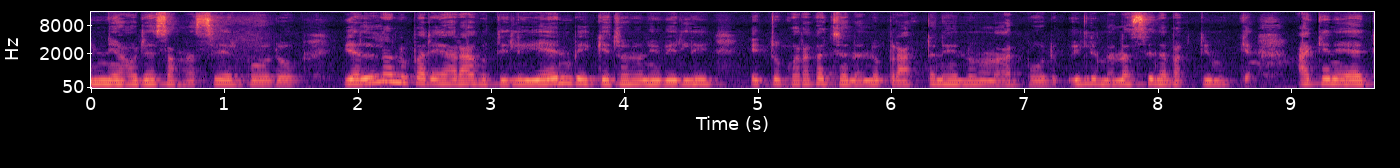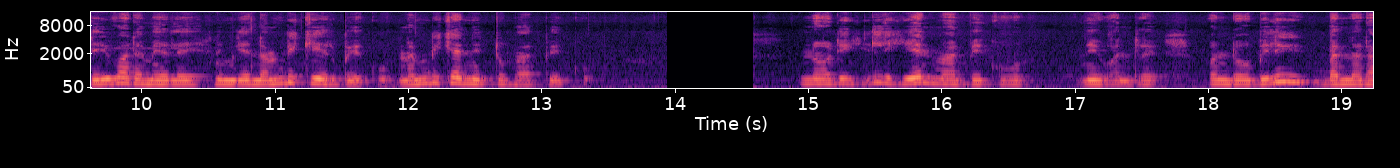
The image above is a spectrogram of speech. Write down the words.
ಇನ್ಯಾವುದೇ ಸಮಸ್ಯೆ ಇರ್ಬೋದು, ಎಲ್ಲನೂ ಪರಿಹಾರ ಆಗುತ್ತೆ. ಇಲ್ಲಿ ಏನು ಬೇಕಿದ್ರೂ ನೀವು ಇಲ್ಲಿ ಇಟ್ಟು ಕೊರಗಜ್ಜನನ್ನು ಪ್ರಾರ್ಥನೆಯನ್ನು ಮಾಡ್ಬೋದು. ಇಲ್ಲಿ ಮನಸ್ಸಿನ ಭಕ್ತಿ ಮುಖ್ಯ. ಹಾಗೆಯೇ ದೈವದ ಮೇಲೆ ನಿಮಗೆ ನಂಬಿಕೆ ಇರಬೇಕು. ನಂಬಿಕೆಯನ್ನಿಟ್ಟು ಮಾಡಬೇಕು. ನೋಡಿ, ಇಲ್ಲಿ ಏನು ಮಾಡಬೇಕು ನೀವು ಅಂದರೆ, ಒಂದು ಬಿಳಿ ಬಣ್ಣದ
